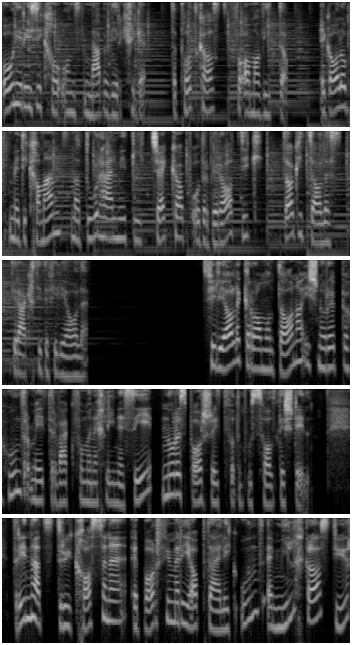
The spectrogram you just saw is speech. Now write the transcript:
«Ohne Risiko und Nebenwirkungen», der Podcast von Amavita. Egal ob Medikament, Naturheilmittel, Check-up oder Beratung, da gibt es alles direkt in der Filiale. Die Filiale Grand Montana ist nur etwa 100 Meter weg von einem kleinen See, nur ein paar Schritte von der Bushaltestelle. Drin hat es drei Kassen, eine Parfümerieabteilung und eine Milchglastür,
